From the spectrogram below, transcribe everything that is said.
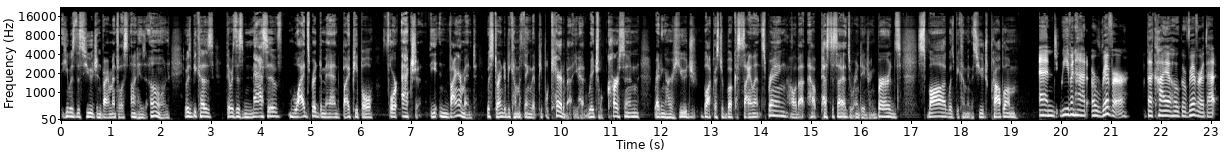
he was this huge environmentalist on his own. It was because there was this massive, widespread demand by people for action. The environment was starting to become a thing that people cared about. You had Rachel Carson writing her huge blockbuster book, Silent Spring, all about how pesticides were endangering birds. Smog was becoming this huge problem. And we even had a river, the Cuyahoga River, that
